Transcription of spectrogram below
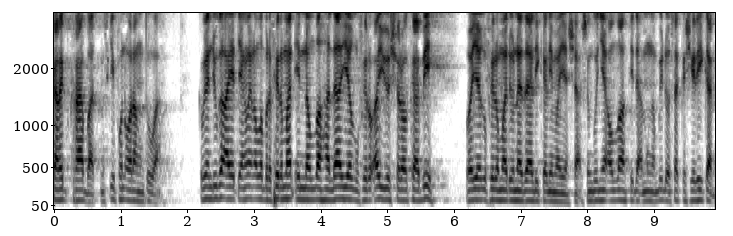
karib kerabat, meskipun orang tua. Kemudian juga ayat yang lain Allah berfirman, "Innallaha la yaghfiru ay yushraka wa yaghfiru ma duna dzalika liman yasha." Sungguhnya Allah tidak mengampuni dosa kesyirikan.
